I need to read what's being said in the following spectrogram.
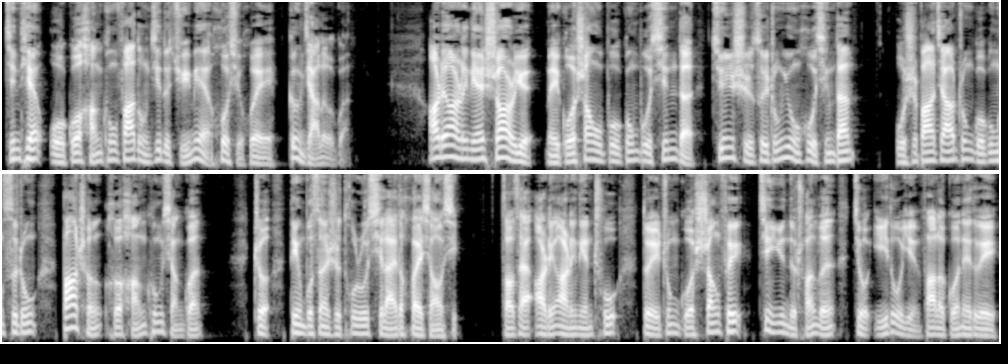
今天我国航空发动机的局面或许会更加乐观。二零二零年十二月，美国商务部公布新的军事最终用户清单，五十八家中国公司中，八成和航空相关。这并不算是突如其来的坏消息。早在二零二零年初，对中国商飞禁运的传闻就一度引发了国内对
